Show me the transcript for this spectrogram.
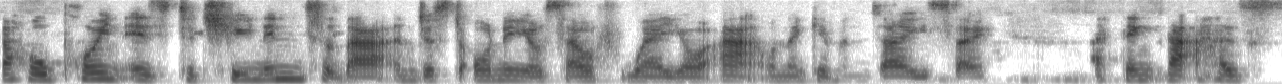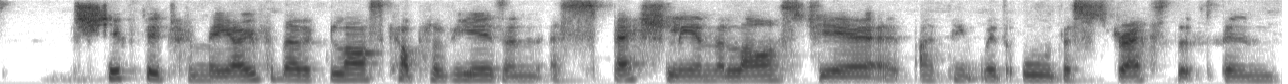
the whole point is to tune into that and just honor yourself where you're at on a given day. So I think that has shifted for me over the last couple of years and especially in the last year i think with all the stress that's been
